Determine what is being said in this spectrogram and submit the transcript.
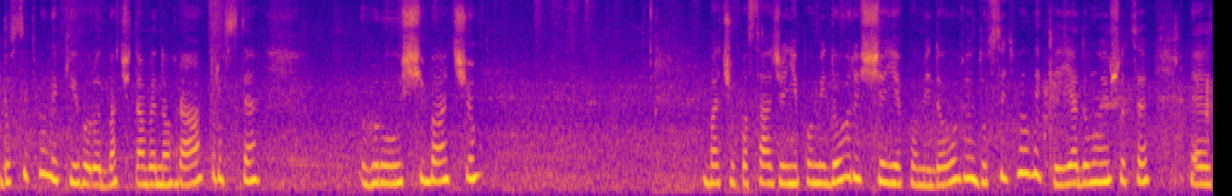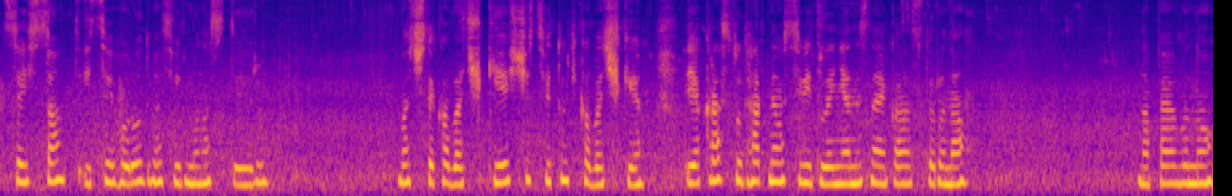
Досить великий город, бачу, там виноград росте, груші бачу. Бачу посаджені помідори, ще є помідори, досить великі. Я думаю, що це е, цей сад і цей город весь від монастиру. Бачите, кабачки, ще цвітуть кабачки. Якраз тут гарне освітлення, не знаю, яка сторона. Напевно,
